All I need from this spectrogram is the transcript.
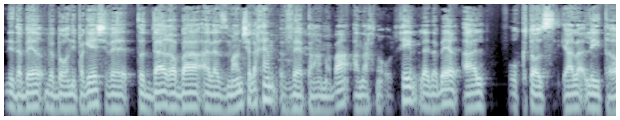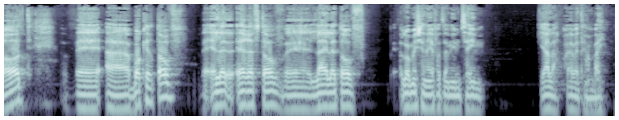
נדבר ובואו ניפגש ותודה רבה על הזמן שלכם ופעם הבאה אנחנו הולכים לדבר על פרוקטוז יאללה להתראות ובוקר טוב וערב טוב ולילה טוב לא משנה איפה אתם נמצאים. יאללה אוהב אתכם ביי.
